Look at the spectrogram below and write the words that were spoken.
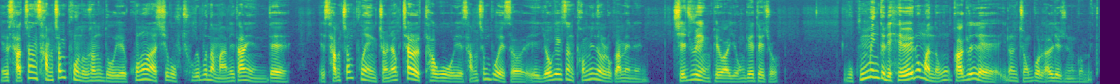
이거 4천, 3천포 노선도 예, 코로나 시국 초기보다 많이 다니는데 예, 3천포행 전역차를 타고 예, 3천포에서 예, 여객선 터미널로 가면은 제주행 배와 연계되죠. 이거 국민들이 해외로만 너무 가길래 이런 정보를 알려주는 겁니다.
